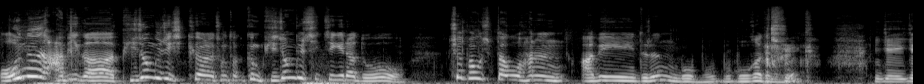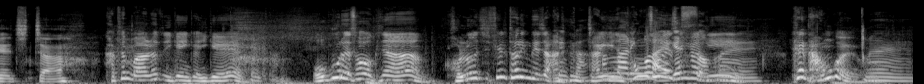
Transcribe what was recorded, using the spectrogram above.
어느 아비가 비정규직 시켜야 할 청탁 그럼 비정규직이라도 취업하고 싶다고 하는 아비들은 뭐뭐 뭐, 가 되는 거예요? 그러니까 이게 이게 진짜 같은 말을 해도 이게 그러니까 이게 그러니까. 억울해서 그냥 걸러지 필터링 되지 않은 그러니까 자기 한 그냥 평소의. 생각이 네. 그냥 나온 거예요. 네.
